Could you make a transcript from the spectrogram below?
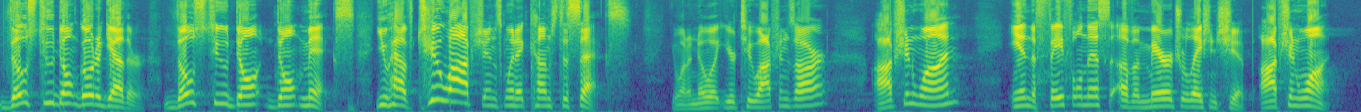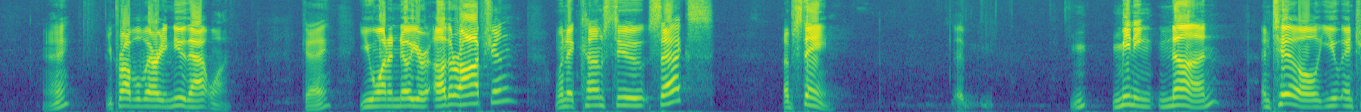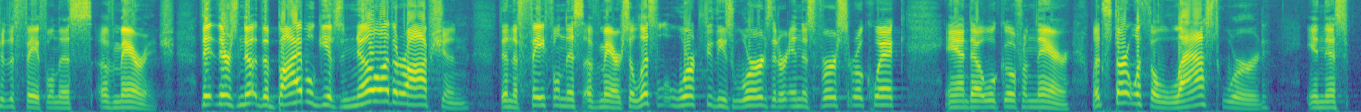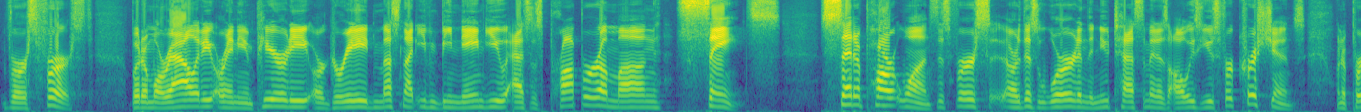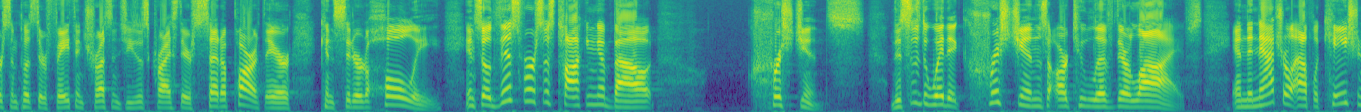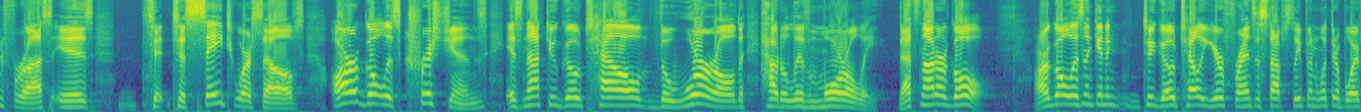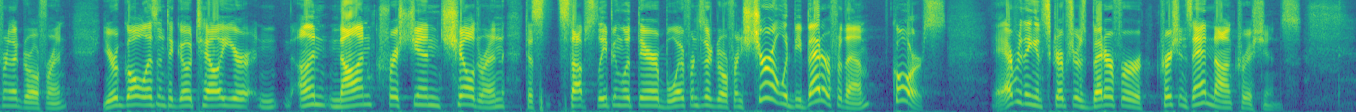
Those two don't go together. Those two don't, don't mix. You have two options when it comes to sex. You want to know what your two options are? Option one in the faithfulness of a marriage relationship. Option one. Okay? You probably already knew that one. Okay? You want to know your other option when it comes to sex? Abstain. Uh, m- meaning none until you enter the faithfulness of marriage. There's no, the Bible gives no other option than the faithfulness of marriage. So let's work through these words that are in this verse real quick, and uh, we'll go from there. Let's start with the last word in this verse first. But immorality or any impurity or greed must not even be named you as is proper among saints. Set apart ones. This verse or this word in the New Testament is always used for Christians. When a person puts their faith and trust in Jesus Christ, they're set apart, they are considered holy. And so this verse is talking about Christians. This is the way that Christians are to live their lives. And the natural application for us is to, to say to ourselves, our goal as Christians is not to go tell the world how to live morally. That's not our goal. Our goal isn't going to go tell your friends to stop sleeping with their boyfriend or girlfriend. Your goal isn't to go tell your non Christian children to s- stop sleeping with their boyfriends or girlfriends. Sure, it would be better for them, of course. Everything in Scripture is better for Christians and non Christians.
